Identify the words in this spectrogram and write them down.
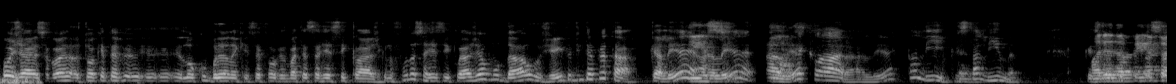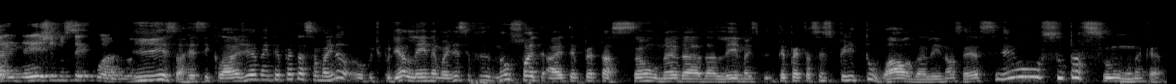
Pô, Jair, agora eu tô aqui até loucubrando aqui, você falou que vai ter essa reciclagem, que no fundo essa reciclagem é mudar o jeito de interpretar. Porque a lei é, a lei é, a lei é clara, a lei é, tá ali, cristalina. Maria da Penha está aí desde não sei quando. Isso, a reciclagem é da interpretação. Imagina, tipo, de a lei, né? Imagina se fosse não só a interpretação né, da, da lei, mas a interpretação espiritual da lei. Nossa, ia ser o supra-sumo, né, cara?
